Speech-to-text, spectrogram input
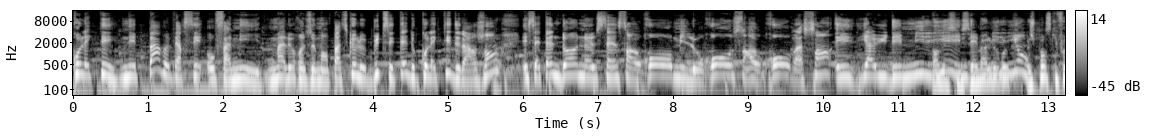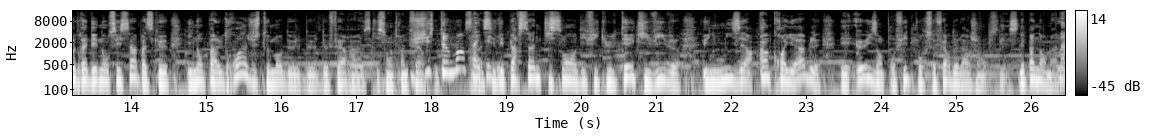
collecté n'est pas reversé aux familles, malheureusement, parce que le but c'était de collecter de l'argent et certains donnent 500 euros, 1000 euros, 100 euros, machin, et il y a eu des milliers, Non, des malheureux. millions. Je pense qu'il faudrait dénoncer ça parce que ils n'ont pas le droit justement de, de, de faire euh, ce qu'ils sont en train de faire. Justement, ça a Ah, été c'est des personnes qui sont en difficulté, qui vivent une misère incroyable et eux ils en profitent pour se faire de l'argent. Ce n'est pas normal. Bah,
